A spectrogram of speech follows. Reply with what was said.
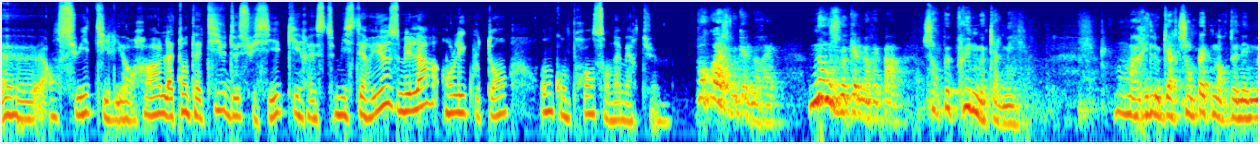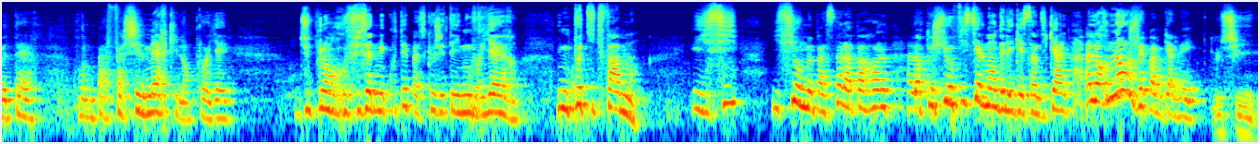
Euh, ensuite, il y aura la tentative de suicide qui reste mystérieuse, mais là, en l'écoutant, on comprend son amertume. Pourquoi je me calmerais? Non, je me calmerai pas. J'en peux plus de me calmer. Mon mari, le garde champêtre, m'ordonnait de me taire pour ne pas fâcher le maire qui l'employait. Duplan refusait de m'écouter parce que j'étais une ouvrière, une petite femme. Et ici, Ici, on ne me passe pas la parole alors que je suis officiellement déléguée syndicale. Alors non, je vais pas me calmer. Lucie.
